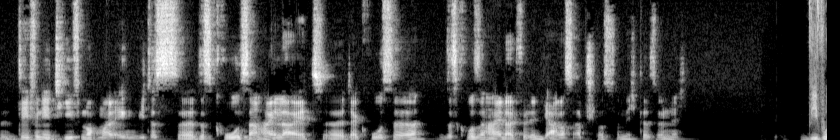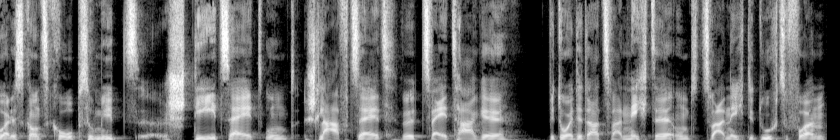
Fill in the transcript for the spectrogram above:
definitiv nochmal irgendwie das, äh, das große Highlight, äh, der große, das große Highlight für den Jahresabschluss für mich persönlich. Wie war das ganz grob so mit Stehzeit und Schlafzeit? Weil zwei Tage bedeutet auch zwei Nächte und zwei Nächte durchzufahren.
